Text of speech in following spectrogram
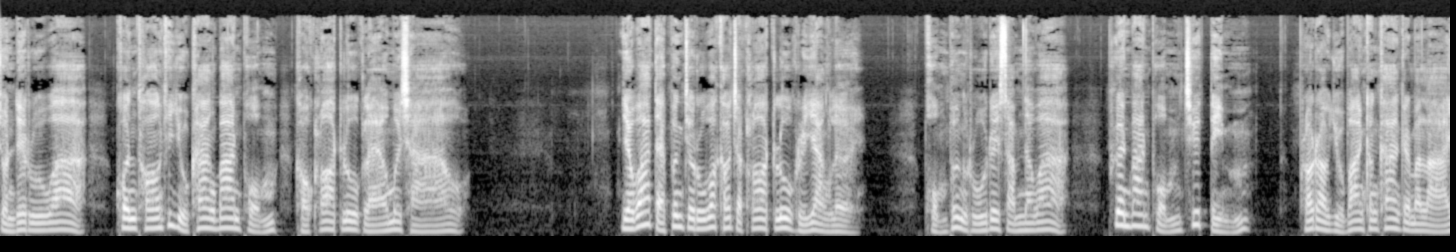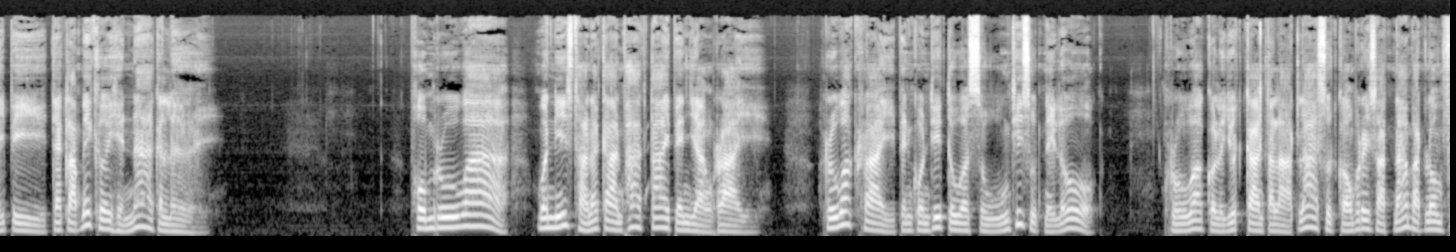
จนได้รู้ว่า คนท้องที่อยู่ข้างบ้านผมเขาคลอดลูกแล้วเมื่อเช้า อย่าว่าแต่เพิ่งจะรู้ว่าเขาจะคลอดลูกหรืออยังเลย ผมเพิ่งรู้ด้วยซ้ำนะว่า เพื่อนบ้านผมชื่อติ๋มเพราะเราอยู่บ้านข้างๆกันมาหลายปี แต่กลับไม่เคยเห็นหน้ากันเลย ผมรู้ว่าวันนี้สถานการณ์ภาคใต้เป็นอย่างไร รู้ว่าใครเป็นคนที่ตัวสูงที่สุดในโลก รู้ว่ากลยุทธ์การตลาดล่าสุดของบริษัทน้ำบัดลมฝ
